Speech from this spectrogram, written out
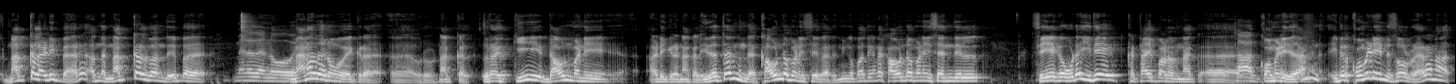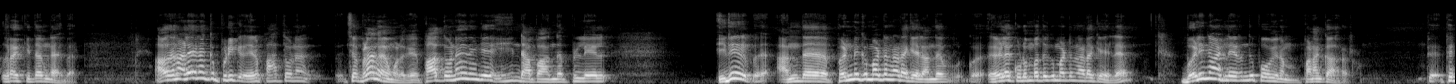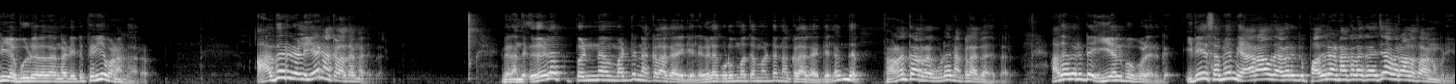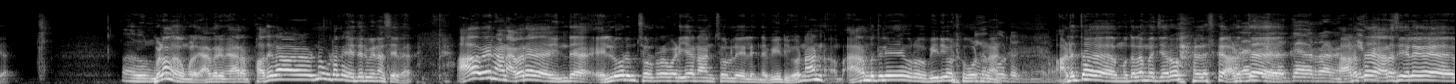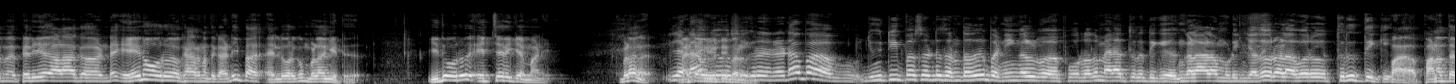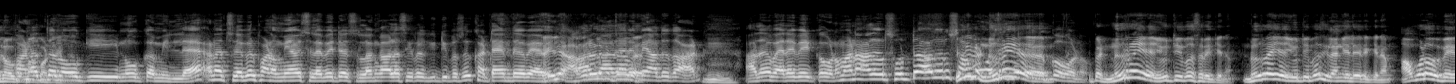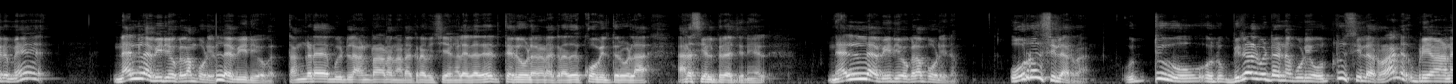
நக்கல் அடிப்பார். அந்த நக்கல் வந்து இப்போ மனத நோய் வைக்கிற ஒரு நக்கல். இறக்கி டவுன் பண்ணி அடிக்கிற நக்கல். இதைத்தான் இந்த கவுண்டர் பண்ணி செய்வார். நீங்கள் பார்த்தீங்கன்னா கவுண்டர் பண்ணி செந்தில் செய்யக்க கூட இதே டைப்பான நக். காமெடி தான். இவர் காமெடின்னு சொல்கிறார் ஆனால் இறக்கி தான் கேட்பார் அதனால எனக்கு பிடிக்கும் ஏன்னா பார்த்தோன்னே சரி உங்களுக்கு. பார்த்தோன்னே எனக்கு ஏண்டாப்பா அந்த பிள்ளைகள் இது அந்த பெண்ணுக்கு மட்டும் நடக்கல அந்த ஏழை குடும்பத்துக்கு மட்டும் நடக்கல. வெளிநாட்டிலேருந்து இருந்து பணக்காரர் பெரிய வீடுகளை தான் கட்டிட்டு பெரிய பணக்காரர். அவர்களையே நக்கலாக தான் கதைப்பார் இவர் அந்த ஏழை பெண்ணை மட்டும் நக்கலாக கதைக்கல ஏழை குடும்பத்தை மட்டும் நக்கலாக கதைக்கல அந்த பணக்காரரை கூட நக்கலாக கதைப்பார் அது அவர்கிட்ட இயல்பு போல இருக்குது இதே சமயம் யாராவது அவருக்கு பதிலாக நக்கலாக வச்சா அவரால் தாங்க முடியாது. விளங்க உங்களுக்கு அவர் யாரை பதிலான உடனே எதிர்வினா செய்வார். ஆகவே நான் அவரை இந்த எல்லோரும் சொல்கிறபடியாக நான் சொல்லல இந்த வீடியோ. நான் ஆரம்பத்திலேயே ஒரு வீடியோ ஒன்று போட்டு நான் போட்டிருக்கீங்க. அடுத்த முதலமைச்சரோ அல்லது அடுத்த. அடுத்த அரசியலுக்கு பெரிய ஆளாக வேண்டிய ஏனோ ஒரு காரணத்துக்காண்டி இப்போ எல்லோருக்கும் விளங்கிட்டுது. இது ஒரு எச்சரிக்கை மணி. யூடியூபர்ஸ் சொல்றது இப்போ நீங்கள் போடுறது மென திருத்திக்கு எங்களால முடிஞ்சது ஒரு ஒரு திருத்திக்கு. ப- பணத்தை பணத்தை நோக்கி நோக்கம் இல்ல ஆனா சில பேர் சில பேர் சிலங்கால செய்கிற யூடியூபர்ஸ் கட்டாயம் தேவை. அதுதான். அதை வரவேற்கணும். ஆனா அது ஒரு சொட்டு அது ஒரு நிறைய இப்ப நிறைய யூடியூபர்ஸ் இருக்கணும். நிறைய யூடியூபர்ஸ் இலங்கையில் இருக்கணும். அவ்வளவு பேருமே நல்ல வீடியோக்கெல்லாம் போடும் நல்ல வீடியோக்கள் தங்கட வீட்டில் அன்றாட நடக்கிற விஷயங்கள் அல்லது தெருவில் நடக்கிறது கோவில் திருவிழா அரசியல் பிரச்சனைகள் நல்ல வீடியோக்களாக போடிடும். ஒரு சிலர் தான். ஒற்று ஒரு விரல் விட்டு எண்ணக்கூடிய ஒற்று சிலர் தான் இப்படியான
